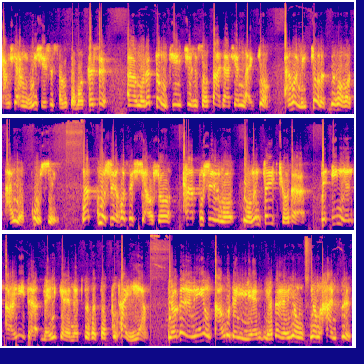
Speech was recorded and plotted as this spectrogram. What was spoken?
想象文学是什么什么，可是，呃，我的动机就是说，大家先来做，然后你做了之后才有故事。那故事或是小说，它不是我我们追求的，是因人而异的。每一个人的智慧都不太一样，有的人用达悟的语言，有的人用用汉字，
